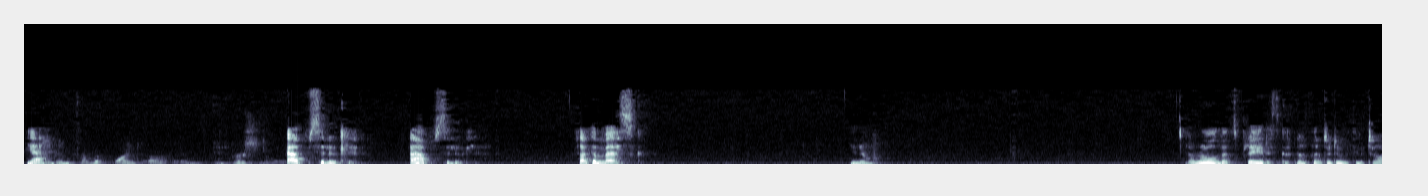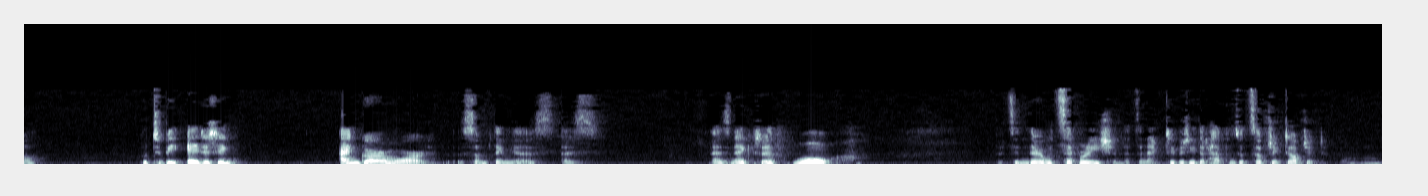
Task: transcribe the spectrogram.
Yeah. even from a point of impersonal. Absolutely. Absolutely. It's like a mask. You know? A role that's played has got nothing to do with you at all. But to be editing anger or something as as as negative, whoa. That's in there with separation. That's an activity that happens with subject object. Mhm.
